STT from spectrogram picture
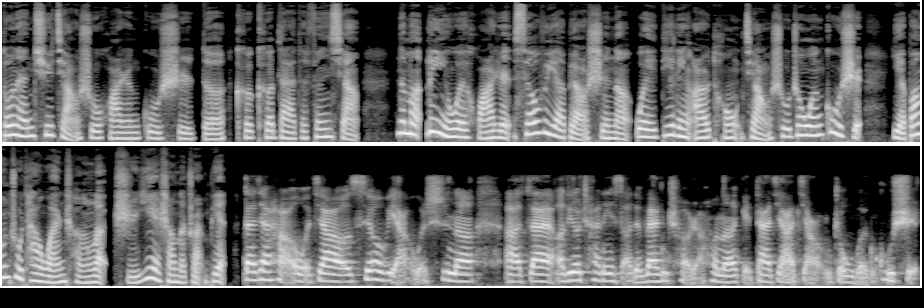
东南区讲述华人故事的科科带来的分享。那么，另一位华人 Sylvia 表示呢，为低龄儿童讲述中文故事，也帮助他完成了职业上的转变。大家好，我叫 Sylvia，我是呢啊在 A Little Chinese Adventure，然后呢给大家讲中文故事。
